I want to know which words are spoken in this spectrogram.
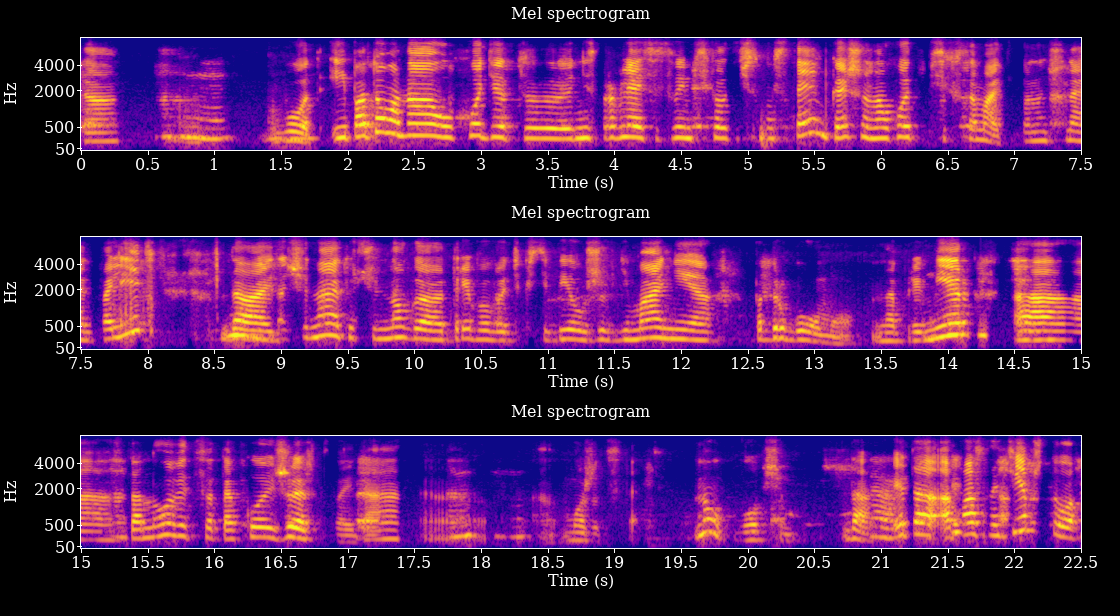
Да? Вот. И потом она уходит, э, не справляясь со своим психологическим состоянием, конечно, она уходит в психосоматику, она начинает болеть, да, и начинает очень много требовать к себе уже внимания по-другому. Например, а, становится такой жертвой, да, э, может стать. Ну, в общем, да. да. Это опасно тем, что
